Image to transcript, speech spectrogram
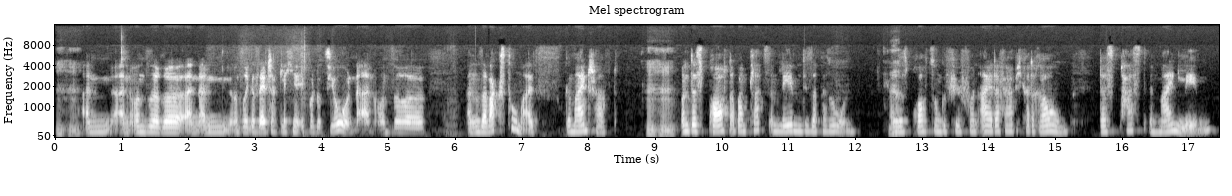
Mhm. an an unsere an an unsere gesellschaftliche Evolution, an unsere an unser Wachstum als Gemeinschaft. Mhm. Und das braucht aber 'n Platz im Leben dieser Person. Also, Ja. es braucht so 'n Gefühl von: „Ah ja, dafür habe ich grade Raum. Das passt in mein Leben.“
